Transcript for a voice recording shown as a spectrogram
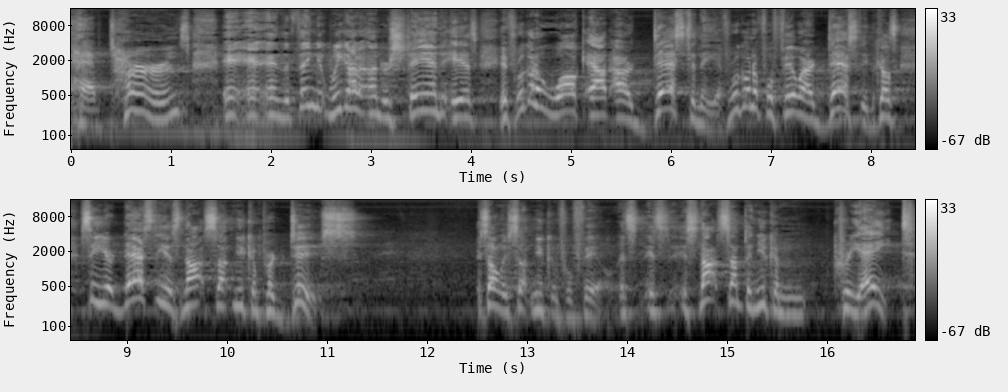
have turns. And, and- and the thing that we got to understand is if we're going to walk out our destiny, if we're going to fulfill our destiny, because see, your destiny is not something you can produce. It's only something you can fulfill. It's, it's, it's not something you can create.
